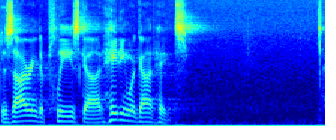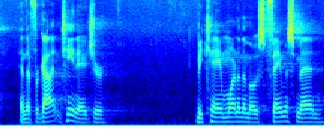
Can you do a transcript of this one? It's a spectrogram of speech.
desiring to please God, hating what God hates. And the forgotten teenager became one of the most famous men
